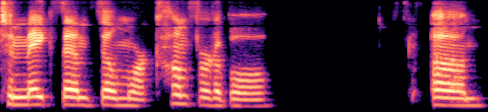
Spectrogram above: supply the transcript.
to make them feel more comfortable um,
